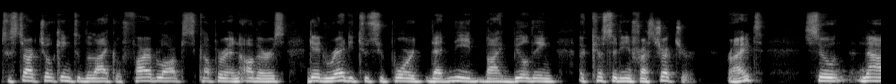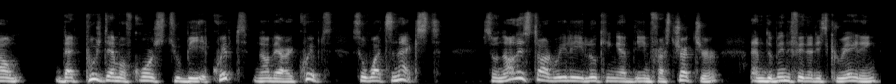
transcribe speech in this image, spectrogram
to start talking to the like of Fireblocks, Copper, and others, get ready to support that need by building a custody infrastructure, right? So now that pushed them, of course, to be equipped. Now they are equipped. So what's next? So now they start really looking at the infrastructure and the benefit that it's creating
